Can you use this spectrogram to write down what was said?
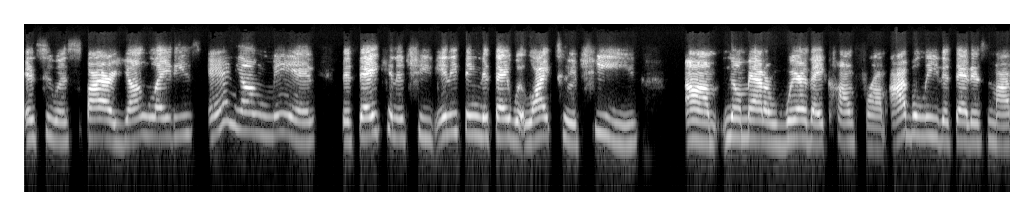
and to inspire young ladies and young men that they can achieve anything that they would like to achieve um, no matter where they come from. I believe that that is my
